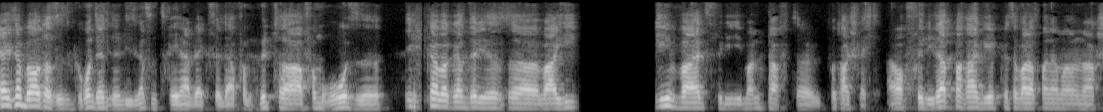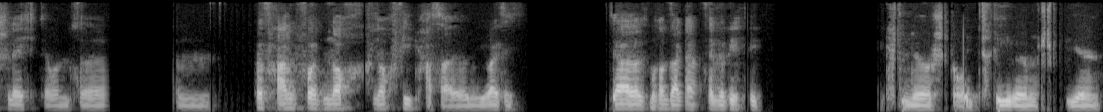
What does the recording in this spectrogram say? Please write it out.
Ja, ich glaube auch, dass es grundsätzlich diese ganzen Trainerwechsel da vom Hütter, vom Rose, ich glaube ganz ehrlich, das äh, war jeweils für die Mannschaft äh, total schlecht. Auch für die Gladbacher Ergebnisse war das meiner Meinung nach schlecht und äh, für Frankfurt noch, noch viel krasser irgendwie, weiß ich. Ja, das muss man sagen, hat ja wirklich geknirscht und Triebe im Spielen.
